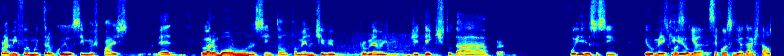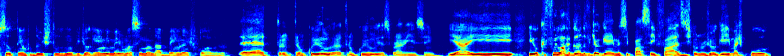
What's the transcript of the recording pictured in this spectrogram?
para mim foi muito tranquilo, assim. Meus pais, é, eu era um bom aluno, assim. Então, também não tive problema de, de ter que estudar. Pra... Foi isso, assim. Eu meio Você que. conseguia, Eu, você conseguia gastar o seu tempo do estudo no videogame e mesmo assim mandar bem na escola, né? é, tran- tranquilo, era tranquilo isso pra mim, assim. E aí, eu que fui largando o videogame, assim, passei fases que eu não joguei, mas por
